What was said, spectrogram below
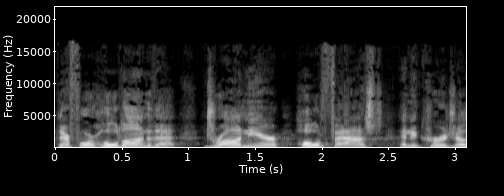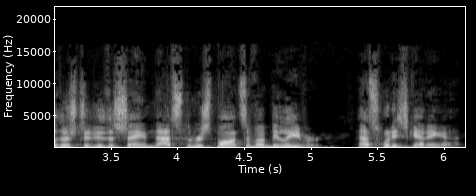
Therefore, hold on to that. Draw near, hold fast, and encourage others to do the same. That's the response of a believer. That's what he's getting at.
